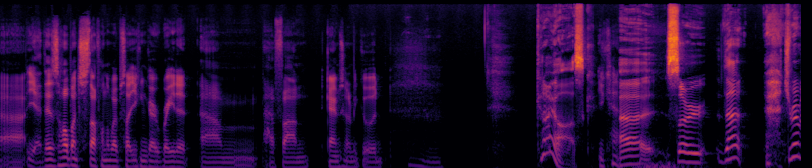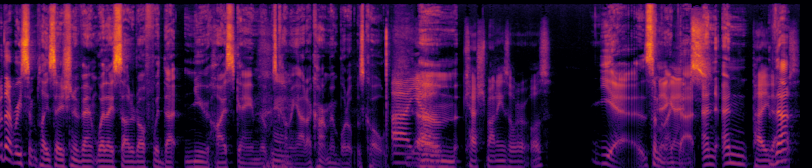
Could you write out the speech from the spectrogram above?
Uh, yeah, there's a whole bunch of stuff on the website. You can go read it, um, have fun. The game's going to be good. Can I ask? You can. Uh, so that do you remember that recent PlayStation event where they started off with that new heist game that was coming out? I can't remember what it was called. Uh, yeah. um, Cash money is what it was. yeah, something Fair like games. that. And and Pay that games.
